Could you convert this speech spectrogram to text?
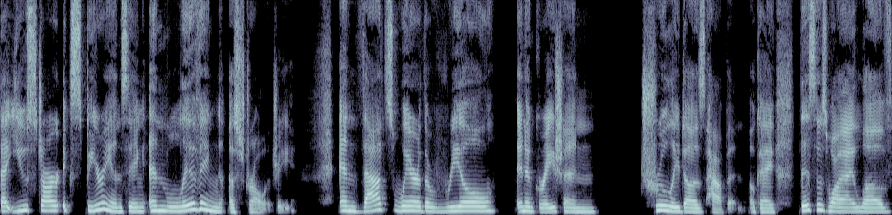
that you start experiencing and living astrology. And that's where the real integration truly does happen. Okay. This is why I love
